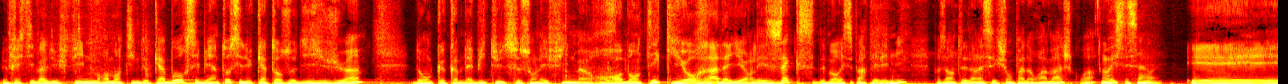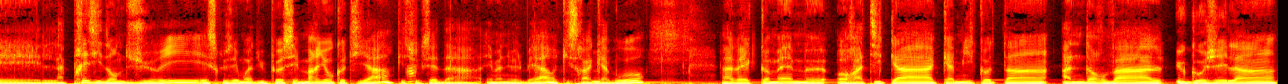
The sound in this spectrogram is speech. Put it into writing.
le festival du film romantique de Cabourg. C'est bientôt, c'est du 14 au 18 juin. Donc comme d'habitude, ce sont les films romantiques. Il y aura d'ailleurs les ex de Maurice Barthélémy présentés dans la section Panorama, je crois. Oui, c'est ça. Ouais. Et la présidente du jury, excusez-moi du peu, c'est Marion Cotillard, qui succède à Emmanuel Béard, qui sera à Cabourg, avec quand même euh, Horatica, Camille Cotin, Anne Dorval, Hugo Gélin,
